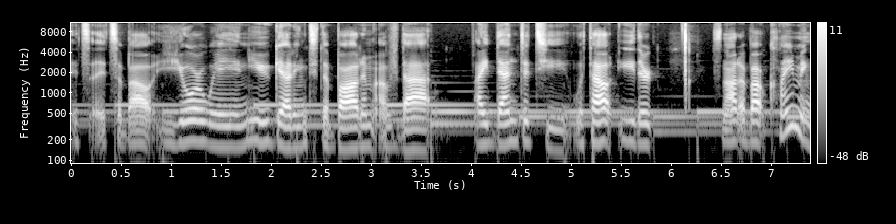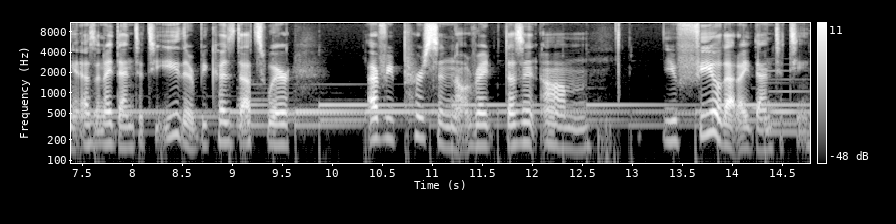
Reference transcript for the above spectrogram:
It's it's about your way and you getting to the bottom of that identity without either. It's not about claiming it as an identity either because that's where every person already doesn't um you feel that identity.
